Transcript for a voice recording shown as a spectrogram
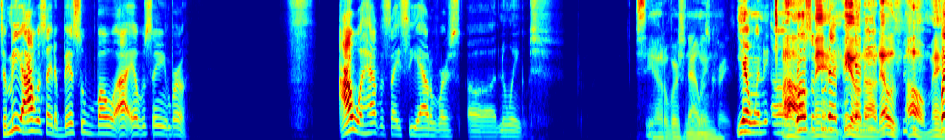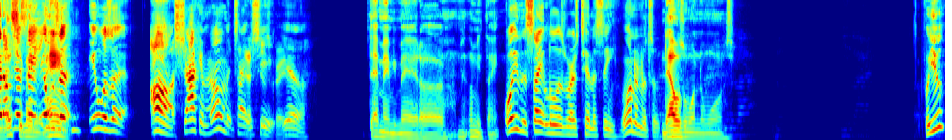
To me, I would say the best Super Bowl I ever seen, bro. I would have to say Seattle versus uh, New England. Seattle versus that New was England. crazy. Yeah, when uh, Oh Russell man, threw that pick hell no, end. that was oh man. But that I'm just saying, it was mad. a, it was a, oh, shocking moment type That shit's shit. crazy. Yeah. That made me mad. Uh, let me- think. Or either St. Louis versus Tennessee. One of the two. That was one of the ones. For you?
